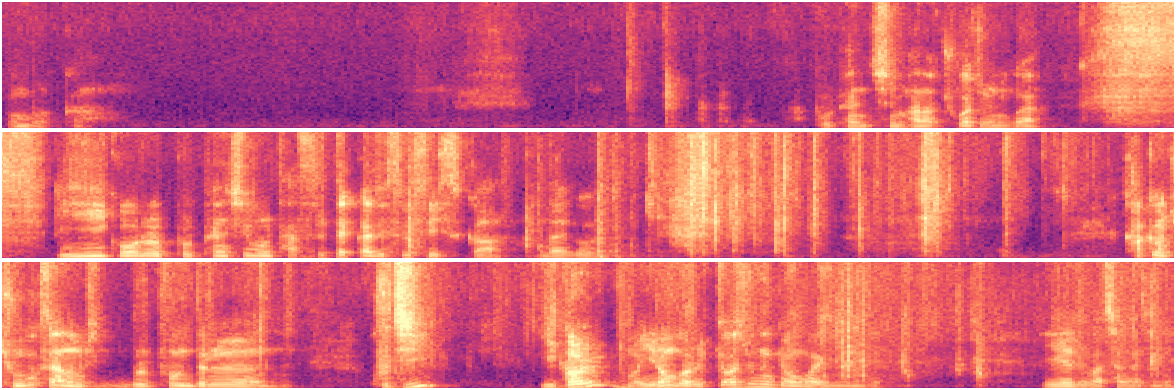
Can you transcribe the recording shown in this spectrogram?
이건 뭘까? 볼펜 침 하나 추가 주는 거야? 이거를 볼펜 침을 다 쓸 때까지 쓸 수 있을까? 나 이거 가끔 중국산 음식 물품들은 굳이 이걸 뭐 이런 거를 껴주는 경우가 있는데 얘도 마찬가지네.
